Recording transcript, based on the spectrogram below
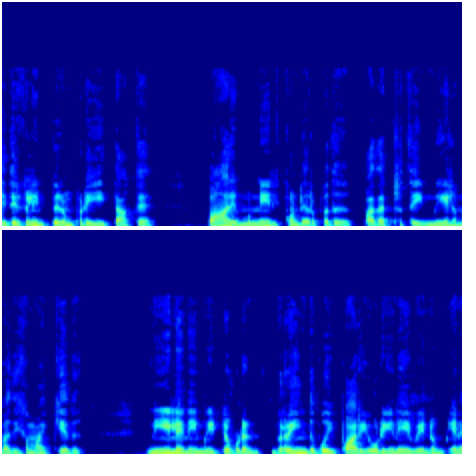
எதிர்களின் பெரும்படையை தாக்க பாரி முன்னேறிக் கொண்டிருப்பது பதற்றத்தை மேலும் அதிகமாக்கியது. நீலனை மீட்டவுடன் விரைந்து போய் பாரியோடு இணைய வேண்டும் என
